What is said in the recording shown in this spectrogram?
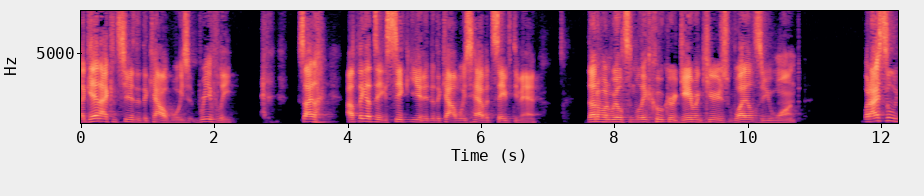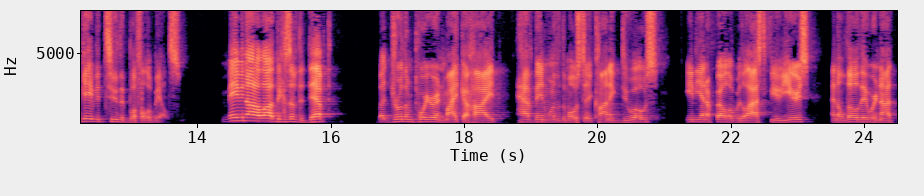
Again, I consider the Cowboys briefly. so I think that's a sick unit that the Cowboys have at safety, man. Donovan Wilson, Malik Hooker, Jayron Kearse. What else do you want? But I still gave it to the Buffalo Bills. Maybe not a lot because of the depth, but Jordan Poyer and Micah Hyde have been one of the most iconic duos in the NFL over the last few years. And although they were not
